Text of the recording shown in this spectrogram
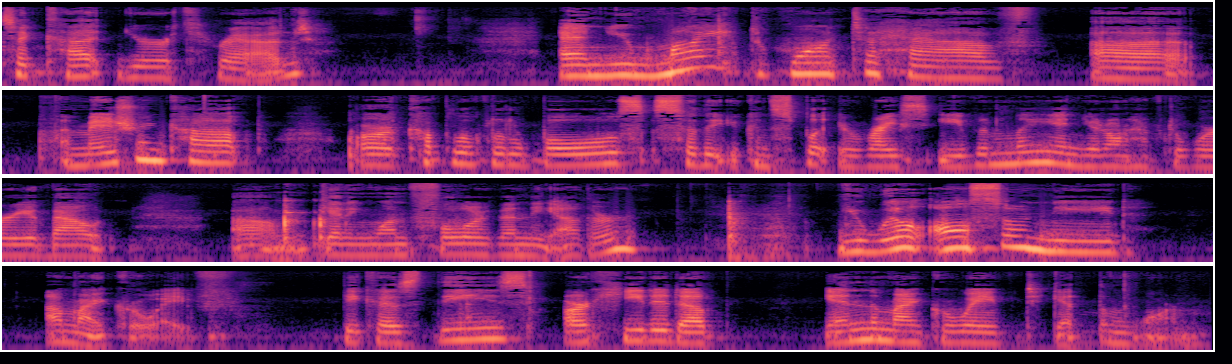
to cut your thread and you might want to have uh, a measuring cup or a couple of little bowls so that you can split your rice evenly and you don't have to worry about um, getting one fuller than the other. You will also need a microwave because these are heated up in the microwave to get them warm.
